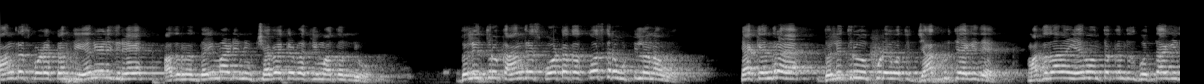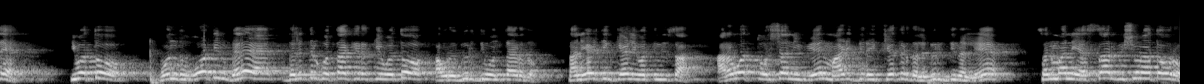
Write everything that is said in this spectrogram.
ಕಾಂಗ್ರೆಸ್ ಪ್ರಾಡಕ್ಟ್ ಅಂತ ಏನು ಹೇಳಿದಿರಿ, ಅದನ್ನು ದಯಮಾಡಿ ನೀವು ಕ್ಷಮೆ ಕೇಳಬೇಕು ಈ ಮಾತನ್ನು ನೀವು. ದಲಿತರು ಕಾಂಗ್ರೆಸ್ ಓಟಕ್ಕೋಸ್ಕರ ಹುಟ್ಟಿಲ್ಲ ನಾವು. ಯಾಕೆಂದ್ರೆ ದಲಿತರು ಕೂಡ ಇವತ್ತು ಜಾಗೃತಿ ಆಗಿದೆ ಮತದಾನ ಏನು ಅಂತಕ್ಕಂಥದ್ದು ಗೊತ್ತಾಗಿದೆ. ಇವತ್ತು ಒಂದು ಓಟಿನ ಬೆಲೆ ದಲಿತರಿಗೆ ಗೊತ್ತಾಗಿರೋದಕ್ಕೆ ಇವತ್ತು ಅವರು ಅಭಿವೃದ್ಧಿ ಹೊಂದ್ತಾ ಇರೋದು. ನಾನು ಹೇಳ್ತೀನಿ ಕೇಳಿ ಇವತ್ತಿನ ದಿವಸ. ಅರವತ್ತು ವರ್ಷ ನೀವು ಏನು ಮಾಡಿದ್ದೀರಿ ಈ ಕ್ಷೇತ್ರದಲ್ಲಿ ಅಭಿವೃದ್ಧಿನಲ್ಲಿ? ಸನ್ಮಾನ್ಯ ಎಸ್ ಆರ್ ವಿಶ್ವನಾಥ್ ಅವರು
